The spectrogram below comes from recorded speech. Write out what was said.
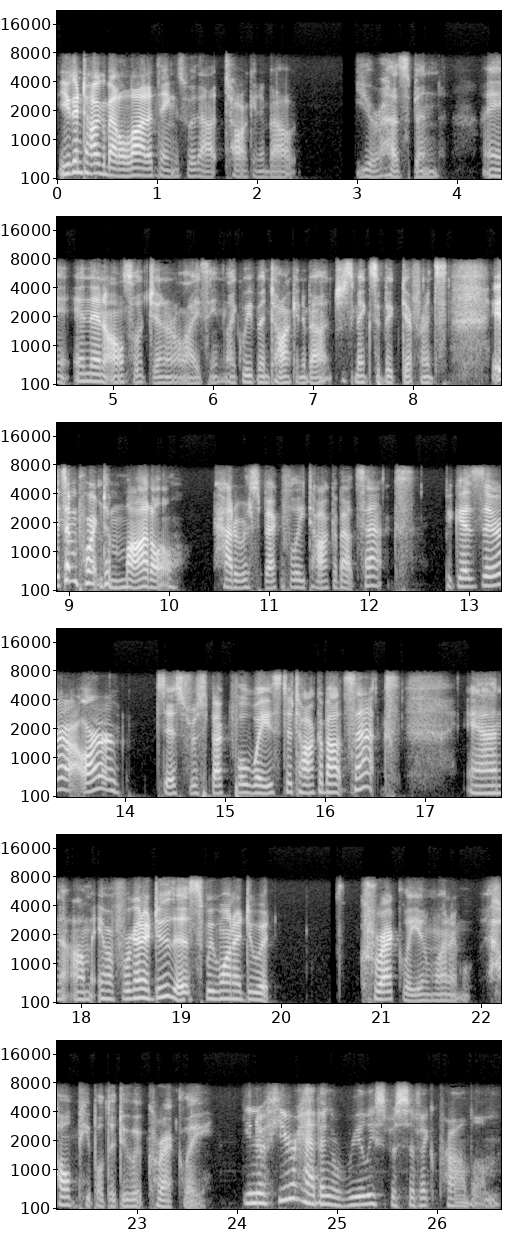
you can talk about a lot of things without talking about your husband. And then also generalizing, like we've been talking about, just makes a big difference. It's important to model how to respectfully talk about sex because there are disrespectful ways to talk about sex. And, um, and if we're going to do this, we want to do it correctly and want to help people to do it correctly. You know, if you're having a really specific problem,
